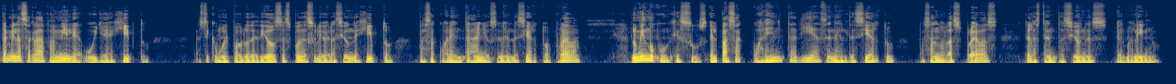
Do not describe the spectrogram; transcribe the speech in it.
También la Sagrada Familia huye a Egipto, así como el pueblo de Dios después de su liberación de Egipto pasa cuarenta años en el desierto a prueba. Lo mismo con Jesús, él pasa cuarenta días en el desierto pasando las pruebas de las tentaciones del maligno.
